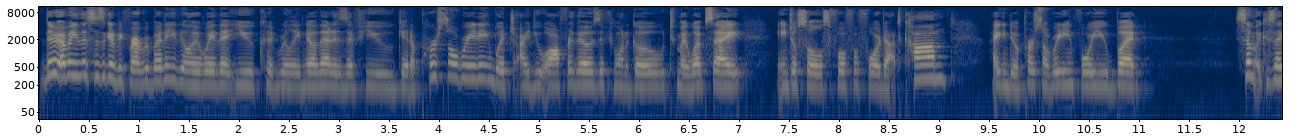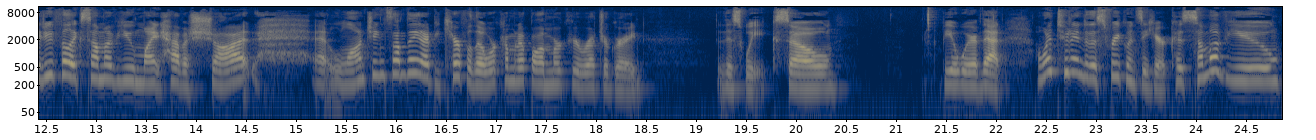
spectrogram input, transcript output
there, I mean, this is going to be for everybody. The only way that you could really know that is if you get a personal reading, which I do offer those. If you want to go to my website, angelsouls444.com, I can do a personal reading for you. But some, because I do feel like some of you might have a shot at launching something. I'd be careful though. We're coming up on Mercury retrograde this week, so be aware of that. I want to tune into this frequency here because some of you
